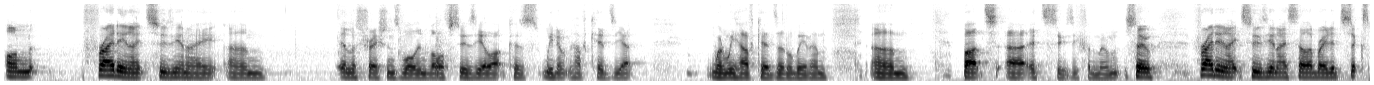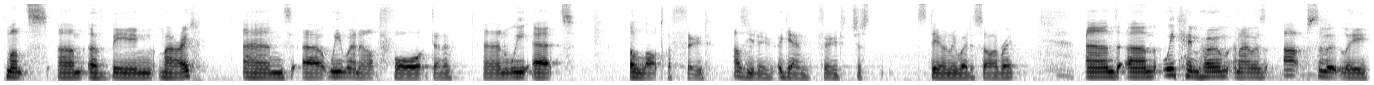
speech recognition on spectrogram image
On Friday night, Susie and I, um, illustrations will involve Susie a lot because we don't have kids yet. When we have kids, it'll be them. Um, but uh, it's Susie for the moment. So, Friday night, Susie and I celebrated six months um, of being married and uh, we went out for dinner and we ate a lot of food, as you do. Again, food, just it's the only way to celebrate. And um, we came home and I was absolutely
